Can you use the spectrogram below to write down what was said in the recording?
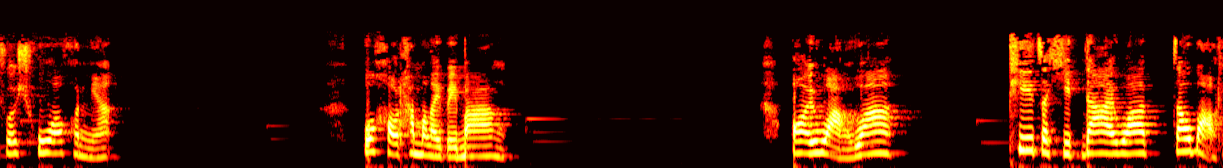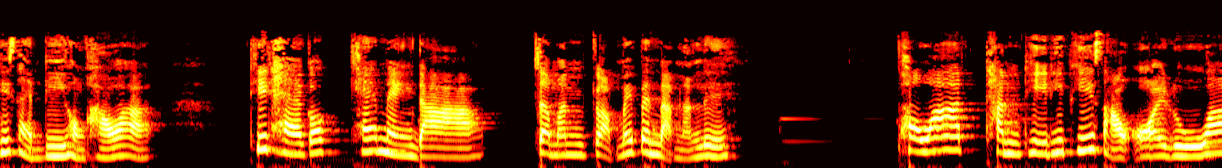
ชั่วๆคนเนี้ยว่าเขาทำอะไรไปบ้าง ออยหวังว่าพี่จะคิดได้ว่าเจ้าบ่าวที่แสนดีของเขาอะที่แท้ก็แค่แมงดา แต่มันกลับไม่เป็นแบบนั้นเลย เพราะว่าทันทีที่พี่สาวออยรู้ว่า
